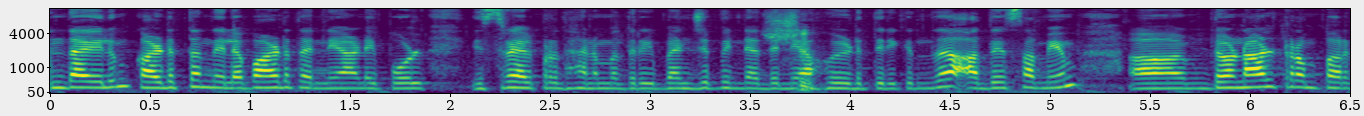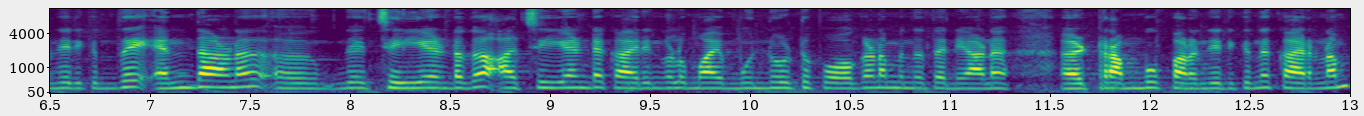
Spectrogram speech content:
എന്തായാലും കടുത്ത നിലപാട് തന്നെയാണ് ഇപ്പോൾ ഇസ്രായേൽ പ്രധാനമന്ത്രി ബെഞ്ചമിൻ നെതന്യാഹു എടുത്തിരിക്കുന്നത്. അതേസമയം ആ, ഡൊണാൾഡ് ട്രംപ് പറഞ്ഞിരിക്കുന്നത് എന്താണ് ചെയ്യേണ്ടത്? ആ ചെയ്യേണ്ട കാര്യങ്ങളുമായി മുന്നോട്ട് പോകണമെന്ന് തന്നെയാണ് ട്രംപ് പറഞ്ഞിരിക്കുന്നത്. കാരണം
